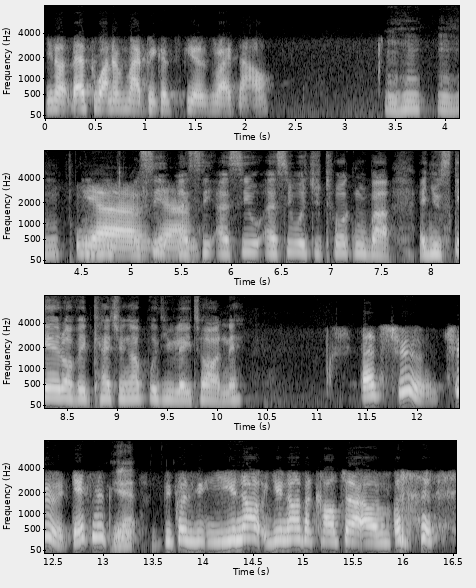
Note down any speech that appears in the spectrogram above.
you know, that's one of my biggest fears right now. Mm-hmm, mm-hmm, Yeah, I see, yeah. I see, I see, I see what you're talking about, and you're scared of it catching up with you later on, ne? That's true, true, definitely. Yeah. Because you know, you know the culture of,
